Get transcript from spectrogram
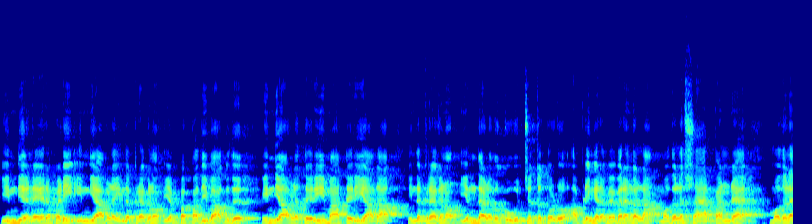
இந்திய நேரப்படி இந்தியாவில் இந்த கிரகணம் எப்போ பதிவாகுது? இந்தியாவில் தெரியுமா தெரியாதா? இந்த கிரகணம் எந்த அளவுக்கு உச்சத்தை தொடும் அப்படிங்கிற விவரங்கள்லாம் முதல்ல ஷேர் பண்ணுறேன் முதல்ல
